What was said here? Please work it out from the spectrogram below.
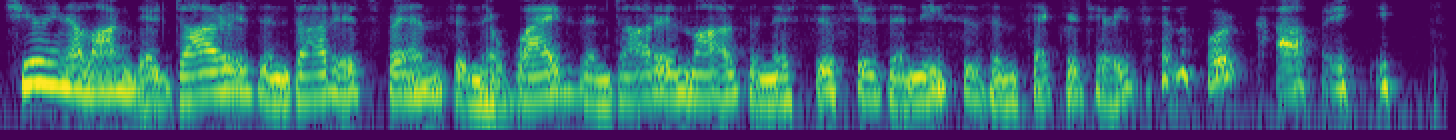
cheering along their daughters and daughters' friends and their wives and daughter-in-laws and their sisters and nieces and secretaries and work colleagues.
